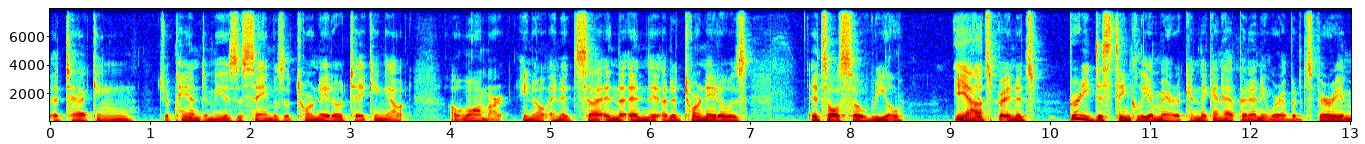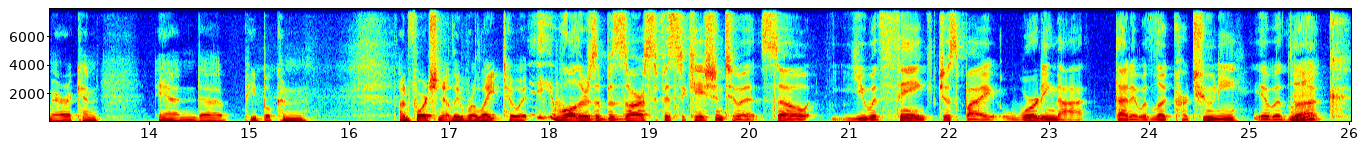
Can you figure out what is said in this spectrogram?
attacking Japan to me is the same as a tornado taking out a Walmart. You know, and it's uh, and the, and, the, and a tornado is it's also real. And Yeah. it's and it's pretty distinctly American. They can happen anywhere, but it's very American, and uh, people can unfortunately relate to it. Well, there's a bizarre sophistication to it. So you would think just by wording that that it would look cartoony. It would look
